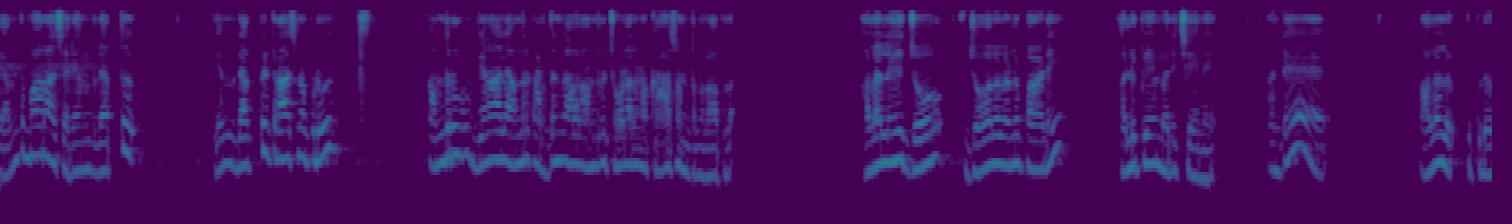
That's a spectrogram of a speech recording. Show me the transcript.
ఎంత బాగా రాశారు. ఎంత డెప్త్ ఎంత డెప్త్ పెట్టి రాసినప్పుడు అందరూ వినాలి అందరికి అర్థం కావాలి అందరూ చూడాలని ఒక ఆశ ఉంటుంది లోపల. అలలే జో జోలలను పాడి అలుపే మరిచేనే అంటే అలలు ఇప్పుడు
